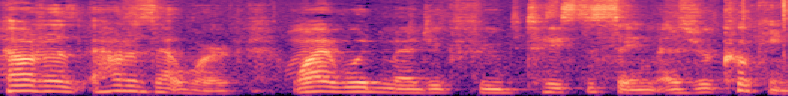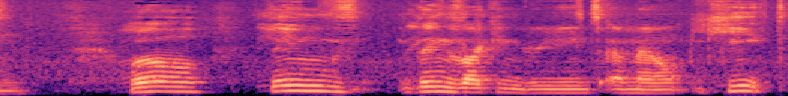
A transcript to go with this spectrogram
How does how does that work? Why would magic food taste the same as your cooking? Well, things things like ingredients amount heat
